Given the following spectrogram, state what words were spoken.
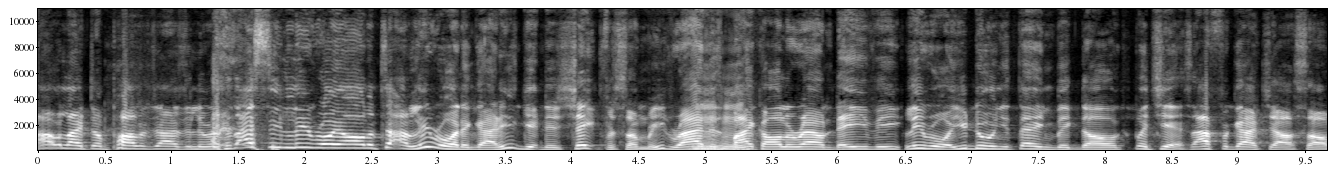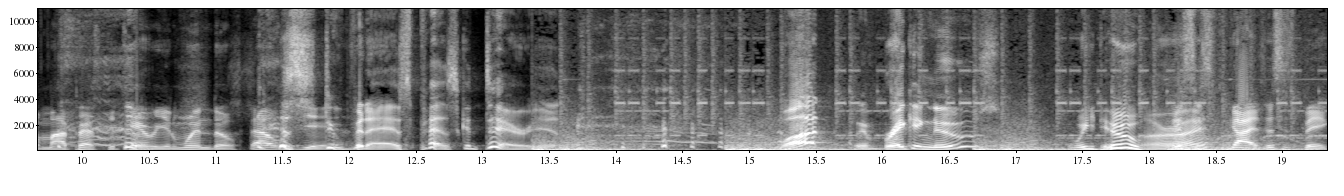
I would like to apologize to Leroy because I see Leroy all the time. Leroy, the guy, he's getting in shape for something. He's riding Mm-hmm. his bike all around Davie. Leroy, you doing your thing, big dog. But yes, I forgot y'all saw my pescatarian window. That was yeah. Stupid ass pescatarian. what? We have breaking news? We do. All This is, guys, this is big.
